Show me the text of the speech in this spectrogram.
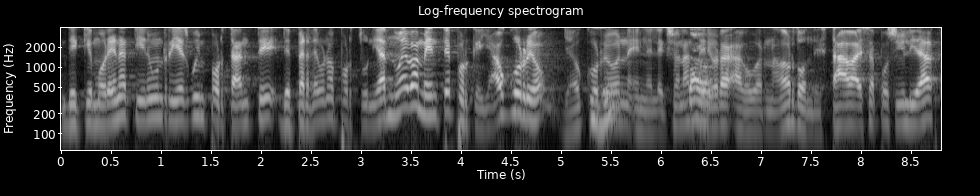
de que Morena tiene un riesgo importante de perder una oportunidad nuevamente, porque ya ocurrió, ya ocurrió en, la elección anterior a, a gobernador, donde estaba esa posibilidad,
